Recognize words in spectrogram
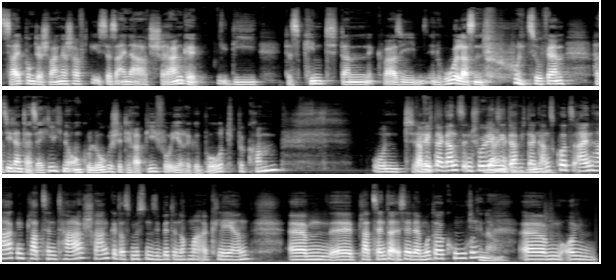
Zeitpunkt der Schwangerschaft ist das eine Art Schranke, die das Kind dann quasi in Ruhe lassen. Und insofern hat sie dann tatsächlich eine onkologische Therapie vor ihrer Geburt bekommen. Und, darf äh, ich da ganz, entschuldigen ja, Sie, darf ich da ganz kurz einhaken? Plazentarschranke, das müssen Sie bitte nochmal erklären. Ähm, äh, Plazenta ist ja der Mutterkuchen. Genau. Ähm, und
